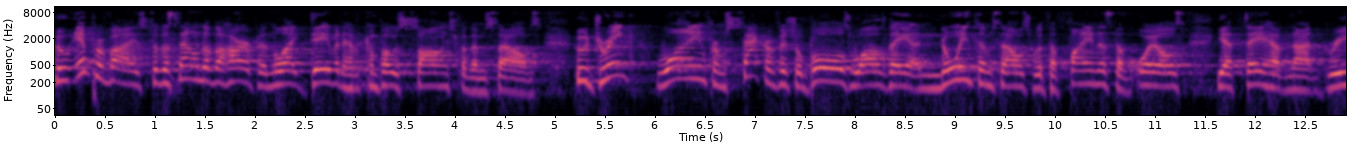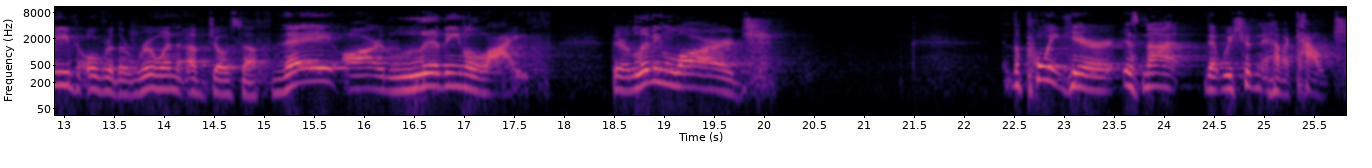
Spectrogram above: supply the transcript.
who improvise to the sound of the harp and like David have composed songs for themselves, who drink wine from sacrificial bowls while they anoint themselves with the finest of oils, yet they have not grieved over the ruin of Joseph. They are living life. They're living large the point here is not that we shouldn't have a couch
